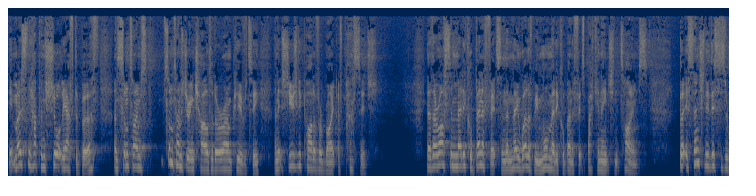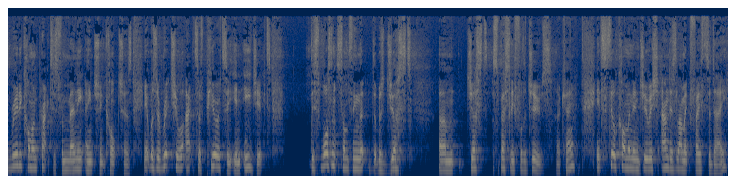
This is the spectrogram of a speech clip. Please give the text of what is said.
It mostly happens shortly after birth and sometimes, sometimes during childhood or around puberty, and it's usually part of a rite of passage. Now, there are some medical benefits, and there may well have been more medical benefits back in ancient times. But essentially, this is a really common practice for many ancient cultures. It was a ritual act of purity in Egypt. This wasn't something that, that was just, um, just especially for the Jews, okay? It's still common in Jewish and Islamic faith today.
